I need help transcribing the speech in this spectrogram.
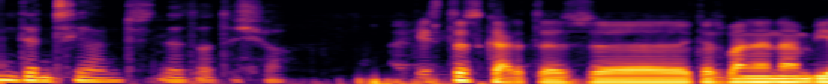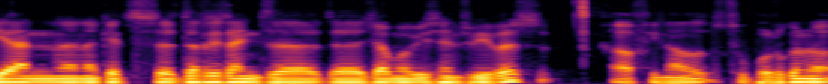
intencions de tot això. Aquestes cartes eh, que es van anar enviant en aquests darrers anys de, de Jaume Vicenç Vives, al final suposo que no,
